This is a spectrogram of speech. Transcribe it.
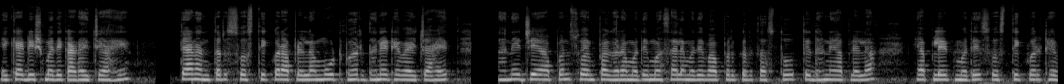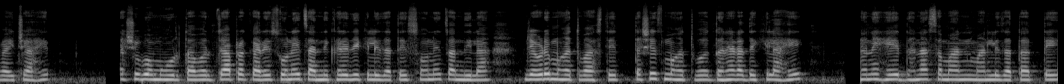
एका डिशमध्ये काढायचे आहे. त्यानंतर स्वस्तिकवर आपल्याला मूठभर धने ठेवायचे आहेत. धने जे आपण स्वयंपाकघरामध्ये मसाल्यामध्ये वापर करत असतो ते धने आपल्याला ह्या प्लेटमध्ये स्वस्तिकवर ठेवायचे आहेत. या शुभ मुहूर्तावर ज्या प्रकारे सोने चांदी खरेदी केली जाते सोने चांदीला जेवढे महत्त्व असते तसेच महत्त्व धण्याला देखील आहे. धने हे धनासमान मानले जातात. ते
